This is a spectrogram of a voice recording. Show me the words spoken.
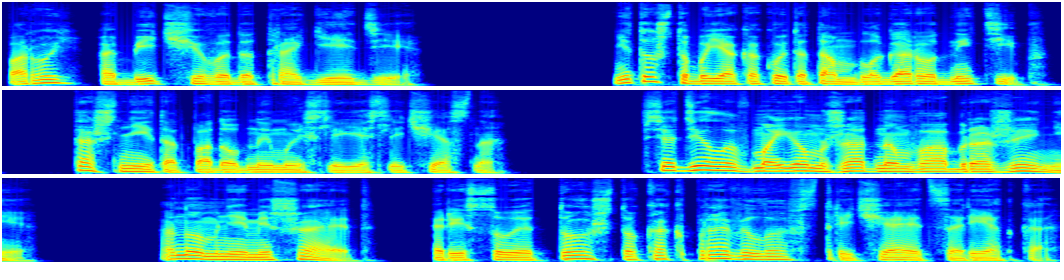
порой обидчивы до трагедии. Не то чтобы я какой-то там благородный тип. Тошнит от подобной мысли, если честно. Все дело в моем жадном воображении. Оно мне мешает, рисует то, что, как правило, встречается редко.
